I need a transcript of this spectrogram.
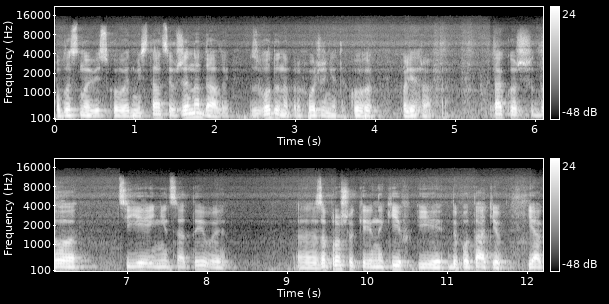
обласної військової адміністрації вже надали згоду на проходження такого поліграфа. Також до цієї ініціативи Е, Запрошую керівників і депутатів як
